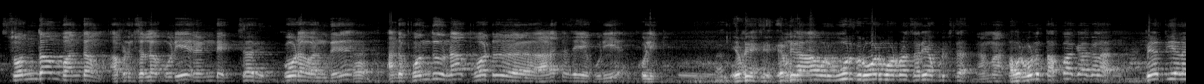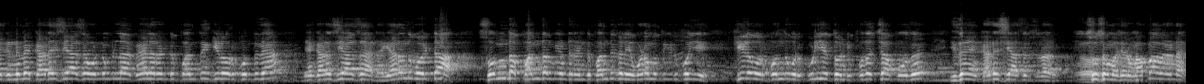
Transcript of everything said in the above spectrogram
சொந்தம் பந்தம் அப்படின்னு சொல்லக்கூடிய ரெண்டு. சரி. கூட வந்து அந்த பொந்துனா போட்டு அடக்கம் செய்யக்கூடிய குழி. எப்படி எப்படின்னா ஒரு ஊருக்கு ரோடு போடணும் சரியா பிடிச்சிட்டேன். அவர் ஒண்ணும் தப்பா கேட்கல. பேத்தி எனக்கு இன்னுமே கடைசி ஆசை ஒண்ணும் இல்ல. மேல ரெண்டு பந்து கீழே ஒரு பந்து தான். என் கடைசி ஆசை. நான் இறந்து போயிட்டா சொந்த பந்தம் என்ற ரெண்டு பந்துகளை உடம்பு தூக்கிட்டு போய் கீழே ஒரு பந்து ஒரு குழியை தோண்டி புதைச்சா போதும். இதான் என் கடைசி ஆசை சொன்னாரு. சூசமா சரி உங்க அப்பா வேற என்ன?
